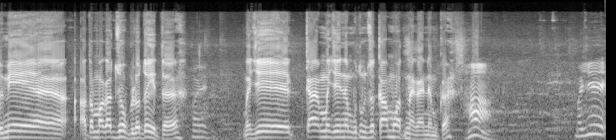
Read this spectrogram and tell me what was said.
तुम्ही अं, आता मग झोपलो तो इथं. होय. म्हणजे काय म्हणजे नेमकं तुमचं काम होत नाही काय नेमकं? हां. म्हणजे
